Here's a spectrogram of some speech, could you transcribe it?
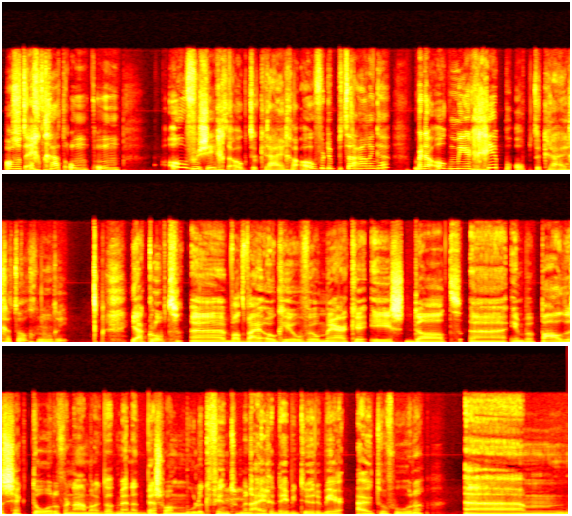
als het echt gaat om, om overzicht ook te krijgen over de betalingen. Maar daar ook meer grip op te krijgen, toch, Nouri? Ja, klopt. Eh, wat wij ook heel veel merken is dat eh, in bepaalde sectoren voornamelijk dat men het best wel moeilijk vindt om een eigen debiteurenbeheer uit te voeren. Ehm,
